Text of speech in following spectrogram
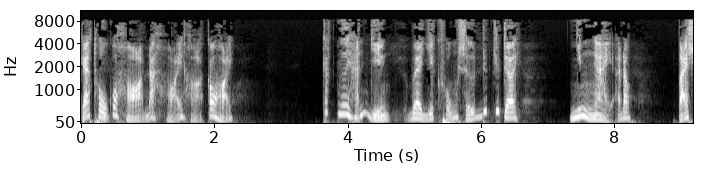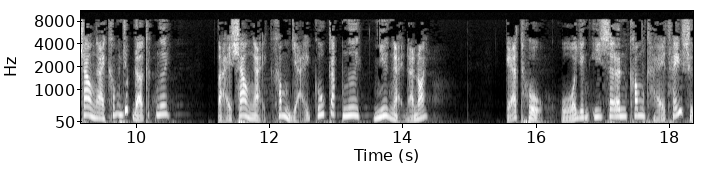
Kẻ thù của họ đã hỏi họ câu hỏi, các ngươi hãnh diện về việc phụng sự Đức Chúa Trời, nhưng Ngài ở đâu? Tại sao Ngài không giúp đỡ các ngươi? Tại sao Ngài không giải cứu các ngươi như Ngài đã nói? Kẻ thù của dân Israel không thể thấy sự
